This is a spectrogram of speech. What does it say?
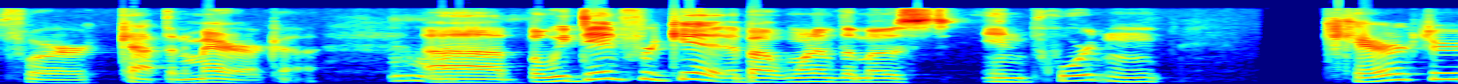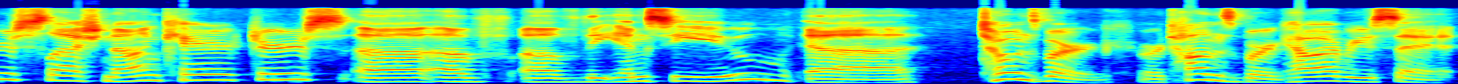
for Captain America. Uh, but we did forget about one of the most important characters slash non-characters uh, of of the MCU, uh, Tonesburg or Tonsberg, however you say it,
